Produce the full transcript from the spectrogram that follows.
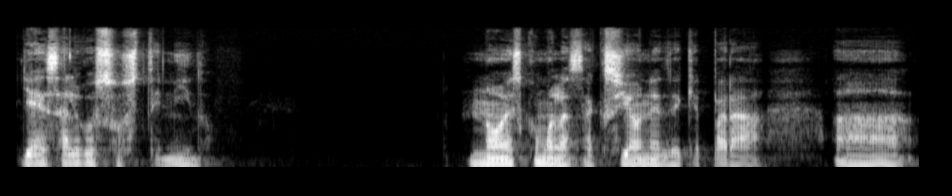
ya es algo sostenido. No es como las acciones de que para ah,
